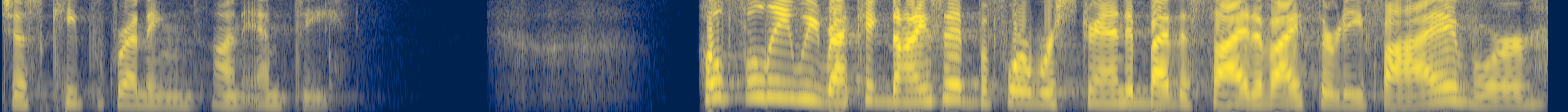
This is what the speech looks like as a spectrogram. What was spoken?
just keep running on empty. Hopefully, we recognize it before we're stranded by the side of I 35 or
